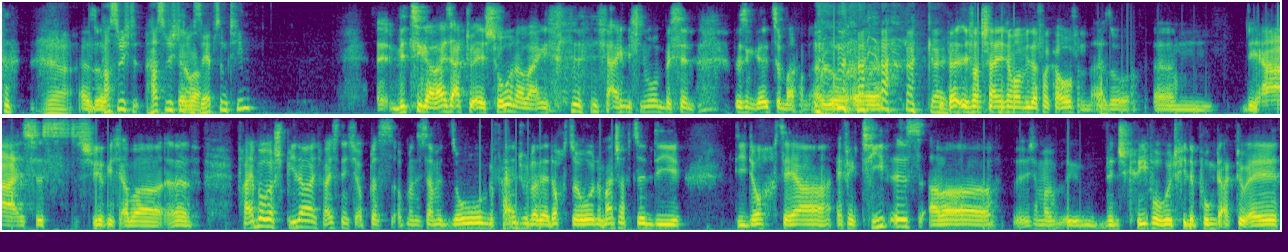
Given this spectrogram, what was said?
Ja. Also, hast du dich, hast du dich denn auch selbst im Team? Äh, witzigerweise aktuell schon, aber eigentlich, eigentlich nur ein bisschen, bisschen Geld zu machen. Also äh, ich werde mich wahrscheinlich nochmal wieder verkaufen. Also ähm, ja, es ist schwierig, aber äh, Freiburger Spieler, ich weiß nicht, ob das, ob man sich damit so gefallen tut, weil wir doch so eine Mannschaft sind, die, die doch sehr effektiv ist, aber ich sag mal, Vince Grifo holt viele Punkte aktuell.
